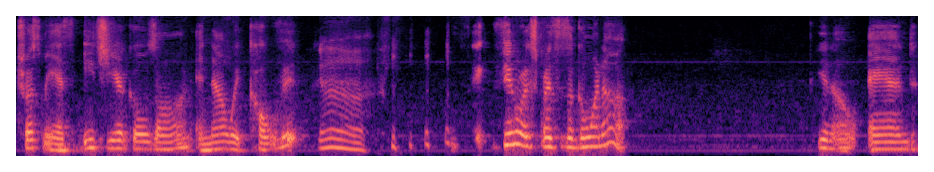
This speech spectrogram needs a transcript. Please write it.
trust me, as each year goes on, and now with COVID, funeral expenses are going up. You know, and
